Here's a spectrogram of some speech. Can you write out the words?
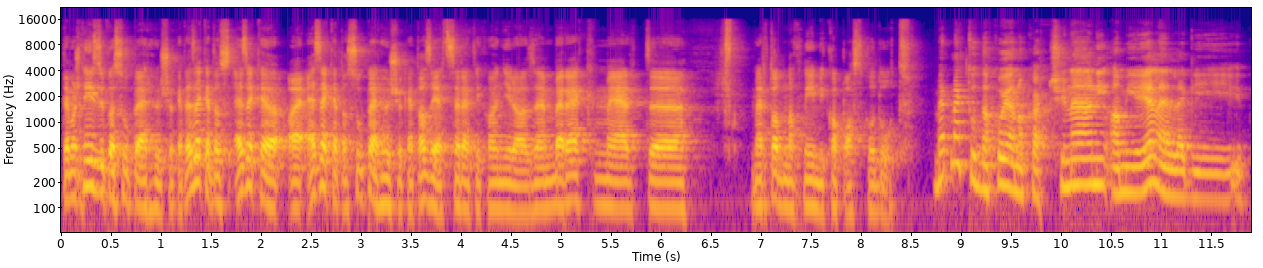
De most nézzük a szuperhősöket. Ezeket a, ezeket, a, ezeket a szuperhősöket azért szeretik annyira az emberek, mert, mert adnak némi kapaszkodót. Mert meg tudnak olyanokat csinálni, ami a jelenlegi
